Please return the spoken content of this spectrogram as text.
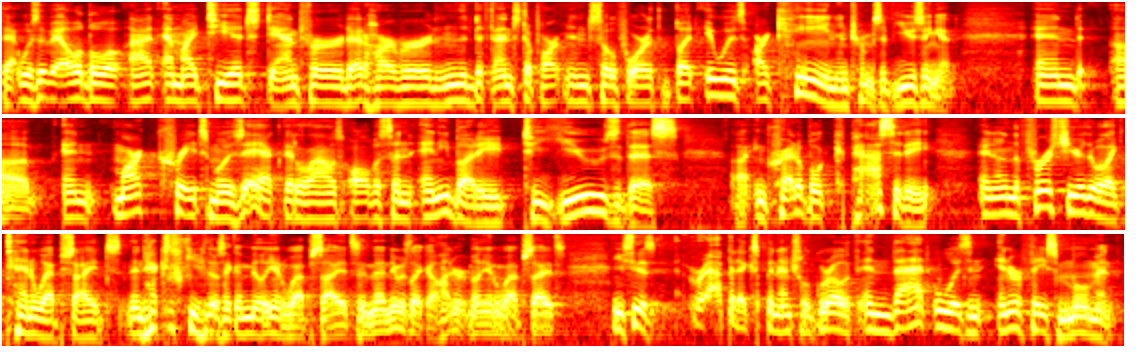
that was available at MIT, at Stanford, at Harvard, in the Defense Department, and so forth. But it was arcane in terms of using it. And uh, and Marc creates Mosaic that allows all of a sudden anybody to use this uh, incredible capacity. And in the first year, there were like 10 websites. The next year, there was like a million websites. And then there was like 100 million websites. And you see this rapid exponential growth. And that was an interface moment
